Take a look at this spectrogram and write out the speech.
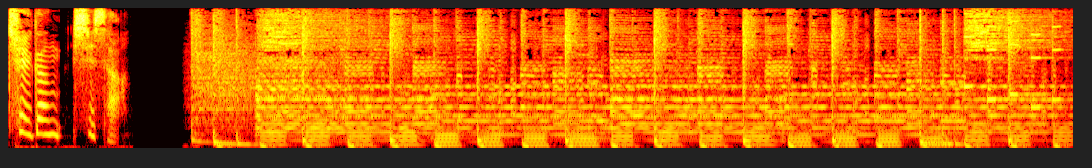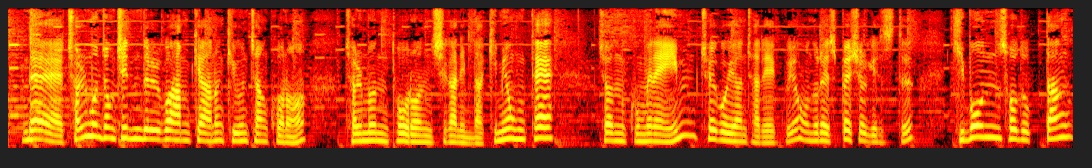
최강 시사. 네, 젊은 정치인들과 함께하는 기운찬 코너 젊은 토론 시간입니다. 김용태 전 국민의힘 최고위원 자리했고요. 오늘의 special guest 기본소득당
